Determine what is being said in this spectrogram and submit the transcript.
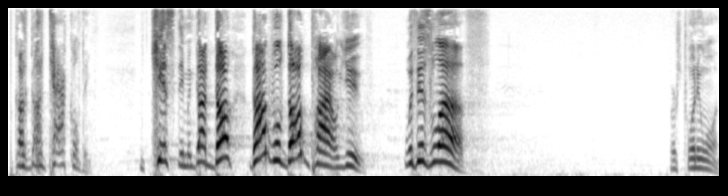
because God tackled him kissed him. And God, dog, God will dogpile you with his love. Verse 21.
